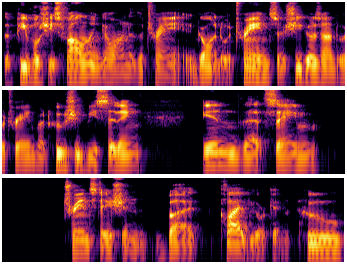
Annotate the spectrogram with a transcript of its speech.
the people she's following go onto the train, go onto a train, so she goes onto a train. But who should be sitting in that same train station but Clive Yorkin, who,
